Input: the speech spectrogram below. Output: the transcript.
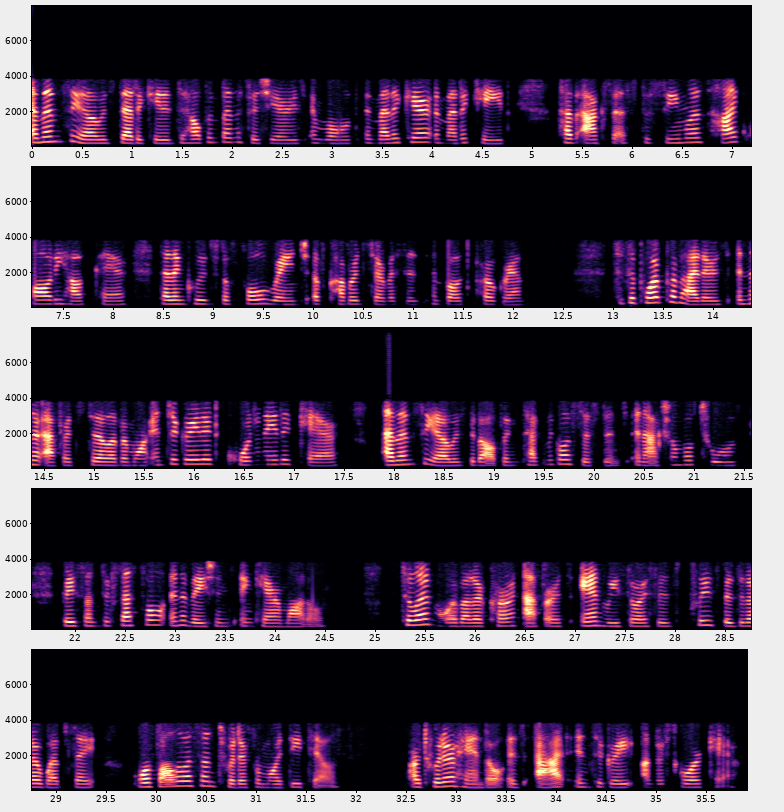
MMCO is dedicated to helping beneficiaries enrolled in Medicare and Medicaid have access to seamless, high quality health care that includes the full range of covered services in both programs. To support providers in their efforts to deliver more integrated, coordinated care, MMCO is developing technical assistance and actionable tools based on successful innovations in care models. To learn more about our current efforts and resources, please visit our website or follow us on Twitter for more details. Our Twitter handle is at integrate underscore care.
